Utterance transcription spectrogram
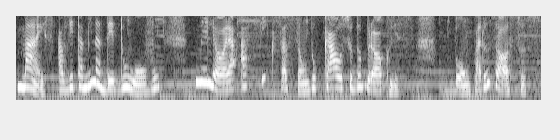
mais a vitamina D do ovo melhora a fixação do cálcio do brócolis, bom para os ossos.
